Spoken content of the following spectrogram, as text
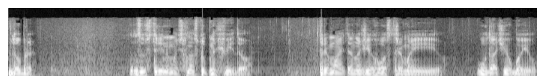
Добре? Зустрінемось в наступних відео. Тримайте ножі гострими і удачі в бою!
